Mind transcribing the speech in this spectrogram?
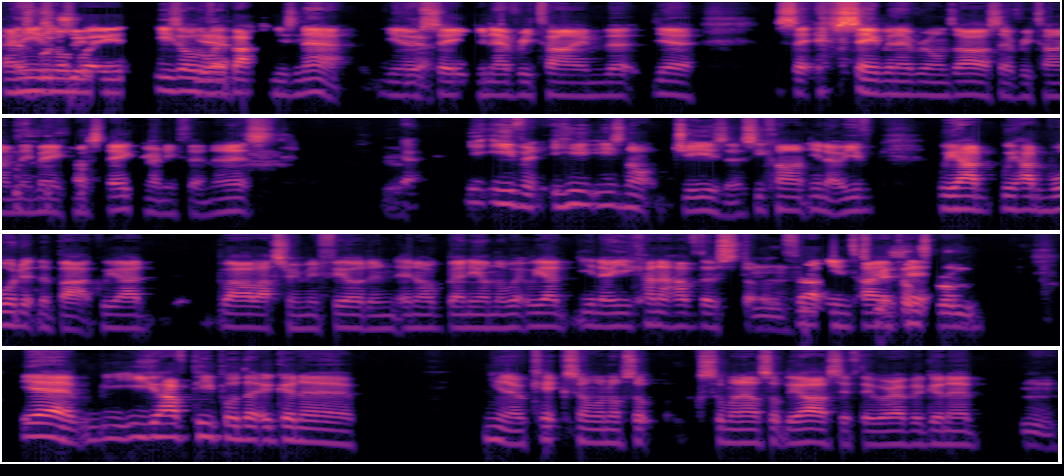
and he's all the way he's all the yeah. way back in his net. You know, yeah. saving every time that yeah, sa- saving everyone's ass every time they make a mistake or anything. And it's yeah. even he, he's not Jesus. He can't. You know, you've we had we had Wood at the back. We had Barlaser in midfield and, and Ogbene on the way. We had you know you kind of have those st- mm. throughout the entire Smith pitch yeah, you have people that are gonna, you know, kick someone else up, someone else up the arse if they were ever gonna, mm.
